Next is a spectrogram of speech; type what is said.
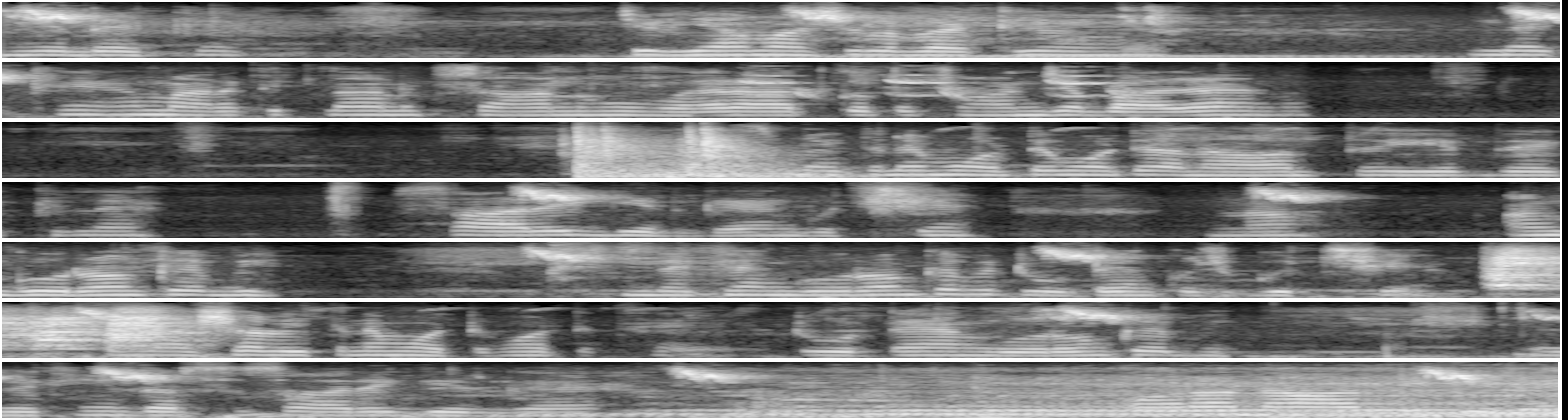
ये देखें, चिड़िया माशाल्लाह बैठी हुई है। देखें, हमारा कितना नुकसान हुआ है। रात को तूफ़ान जब आया है ना, इसमें इतने मोटे मोटे अनाज थे, ये देख लें, सारे गिर गए गुच्छे, ना, अंगूरों के भी। देखें, अंगूरों के भी टूटे हैं कुछ गुच्छे। तो माशाल्लाह इतने मोटे मोटे थे, टूटे हैं अंगूरों के भी। देखें, इधर से सारे गिर गए और अनार भी गिरे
